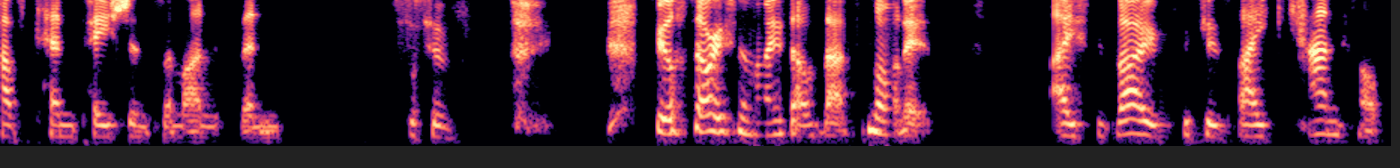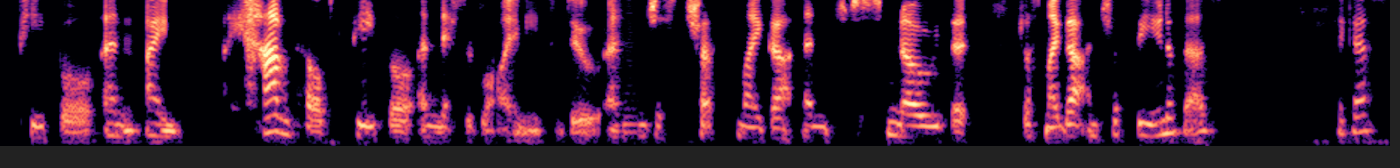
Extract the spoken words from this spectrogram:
have 10 patients a month and sort of feel sorry for myself. That's not it. I survived because I can help people and I, I have helped people and this is what I need to do and just trust my gut and just know that trust my gut and trust the universe, I guess.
